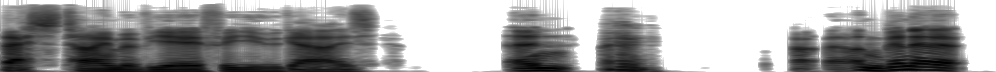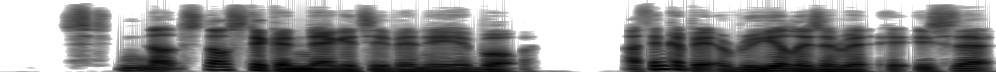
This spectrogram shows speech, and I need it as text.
best time of year for you guys. And I'm going to not, not stick a negative in here, but I think a bit of realism is that,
